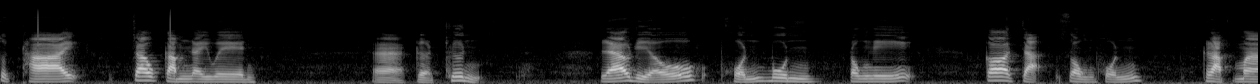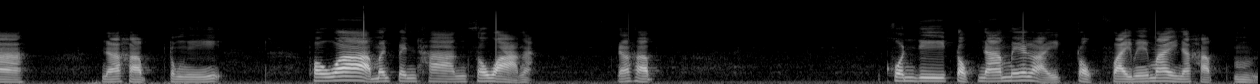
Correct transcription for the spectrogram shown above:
สุดท้ายเจ้ากรรมนายเวรเกิดขึ้น แล้วเดี๋ยวผลบุญตรงนี้ ก็จะส่งผลกลับมานะครับ ตรงนี้ เพราะว่ามันเป็นทางสว่างอะนะครับ คนดีตกน้ำไม่ไหล ตกไฟไม่ไหม้นะครับ อืม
